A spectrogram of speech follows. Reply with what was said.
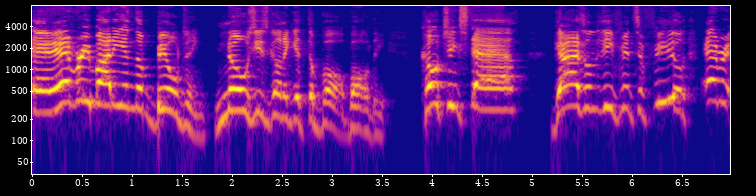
and everybody in the building knows he's going to get the ball, Baldy. Coaching staff, guys on the defensive field, every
